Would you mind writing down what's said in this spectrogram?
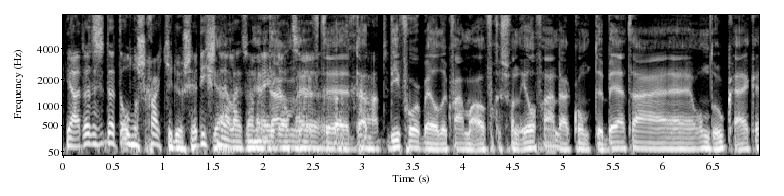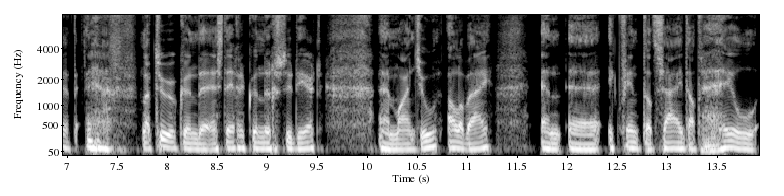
ja dat, is, dat onderschat je dus, hè, die snelheid waarmee dat, heeft, uh, dat, dat Die voorbeelden kwamen overigens van Ilva. Daar komt de beta uh, om de hoek kijken. Ja. Natuurkunde en sterrenkunde gestudeerd. En mind you, allebei. En uh, ik vind dat zij dat heel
